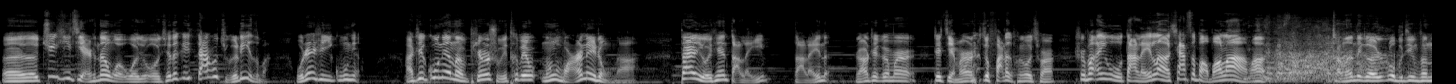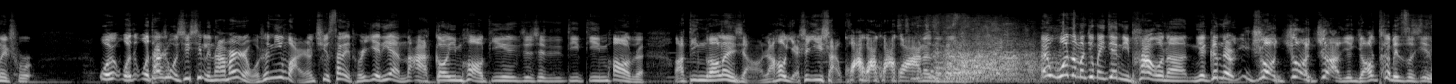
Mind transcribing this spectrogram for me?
呃，具体解释呢，我我我觉得给大家伙举个例子吧。我认识一姑娘，啊，这姑娘呢平时属于特别能玩那种的。但是有一天打雷，打雷呢，然后这哥们儿这姐们儿 就发了个朋友圈，说么哎呦打雷了，吓死宝宝了啊，整的那个弱不禁风那出，我我我当时我就心里纳闷啊，我说你晚上去三里屯夜店，那高音炮低就是低低音炮子啊，叮当乱响，然后也是一闪，夸夸夸夸的，哎，我怎么就没见你怕过呢？你也跟那儿叫叫叫，也摇的特别自信。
